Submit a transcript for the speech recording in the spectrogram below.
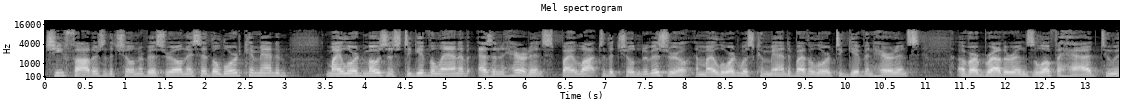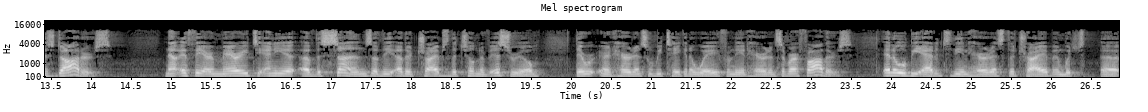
chief fathers of the children of Israel. And they said, The Lord commanded my lord Moses to give the land of, as an inheritance by lot to the children of Israel. And my lord was commanded by the Lord to give inheritance of our brethren Zelophehad to his daughters. Now, if they are married to any of the sons of the other tribes of the children of Israel, their inheritance will be taken away from the inheritance of our fathers, and it will be added to the inheritance of the tribe in which, uh,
